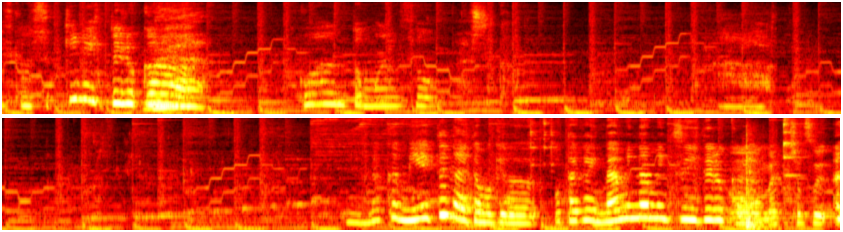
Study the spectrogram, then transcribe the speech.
ん。しかもすっきりしてるから、ね。ご飯とも合いそう。確かね中見えてないと思うけどお互いなみなみついてるから。めっちゃつい おチ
